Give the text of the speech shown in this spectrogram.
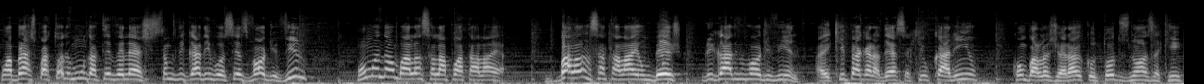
Um abraço para todo mundo da TV Leste. Estamos ligados em vocês, Valdivino. Vamos mandar um balança lá pro Atalaia. Balança Atalaia, um beijo. Obrigado, Valdivino. A equipe agradece aqui o carinho com o Balanço Geral e com todos nós aqui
